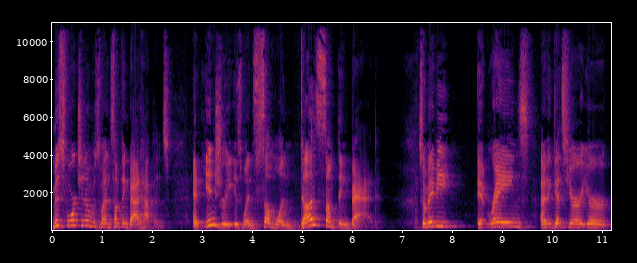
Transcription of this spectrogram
Misfortune is when something bad happens. An injury is when someone does something bad. So maybe it rains and it gets your, your,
